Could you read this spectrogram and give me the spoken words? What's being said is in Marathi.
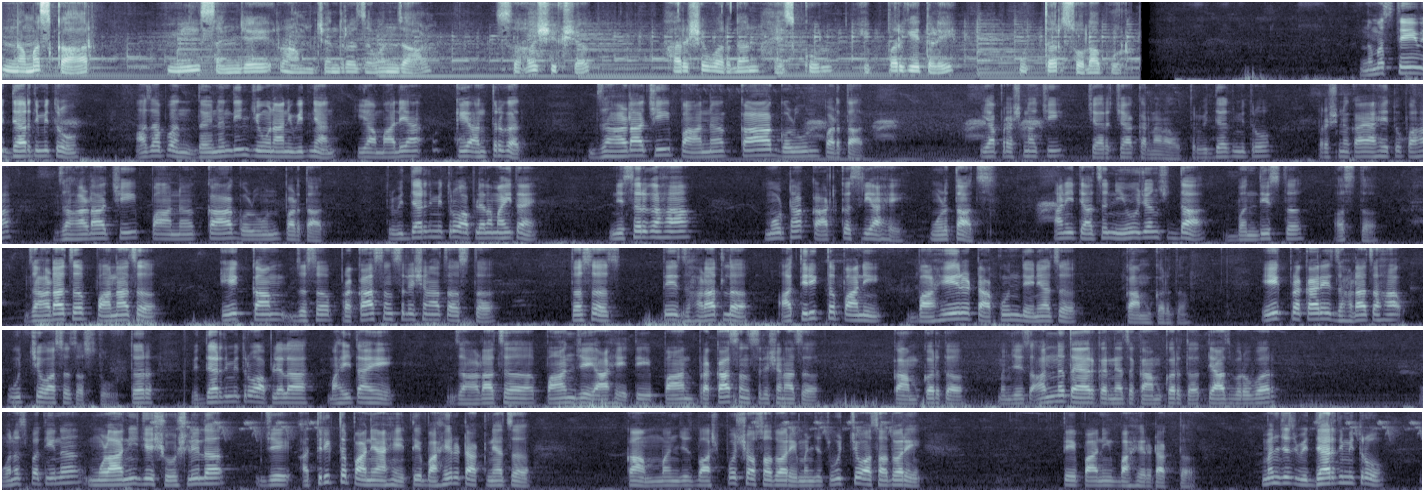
नमस्कार. मी संजय रामचंद्र जवंजाळ सहशिक्षक हर्षवर्धन हायस्कूल हिप्परगेतळे उत्तर सोलापूर. नमस्ते विद्यार्थी मित्रो. आज आपण दैनंदिन जीवन आणि विज्ञान या मालिका के अंतर्गत झाडाची पानं का गळून पडतात या प्रश्नाची चर्चा करणार आहोत. तर विद्यार्थी मित्रो प्रश्न काय आहे तो पहा. झाडाची पानं का गळून पडतात? तर विद्यार्थी मित्रो आपल्याला माहीत आहे निसर्ग हा मोठा काटकसरी आहे मुळताच. आणि त्याचं नियोजनसुद्धा बंदिस्त असतं. झाडाचं पानाचं एक काम जसं प्रकाश संश्लेषणाचं असतं तसंच ते झाडातलं अतिरिक्त पाणी बाहेर टाकून देण्याचं काम करतं. एक प्रकारे झाडाचा हा उच्चवासच असतो. तर विद्यार्थी मित्रो आपल्याला माहीत आहे झाडाचं पान जे आहे ते पान प्रकाश संश्लेषणाचं काम करतं. म्हणजेच अन्न तयार करण्याचं काम करतं. त्याचबरोबर वनस्पतीनं मुळांनी जे शोषलेलं जे अतिरिक्त पाणी आहे ते बाहेर टाकण्याचं काम म्हणजेच बाष्पोश्वासाद्वारे म्हणजेच उच्चवासाद्वारे ते पाणी बाहेर टाकतं. म्हणजेच विद्यार्थी मित्रो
